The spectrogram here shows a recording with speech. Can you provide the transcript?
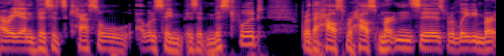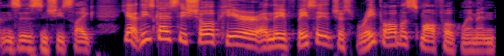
Arianne visits Castle. I want to say, is it Mistwood, where the house where House Mertyns is, where Lady Mertyns is, and she's like, "Yeah, these guys they show up here and they basically just rape all my small folk women.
